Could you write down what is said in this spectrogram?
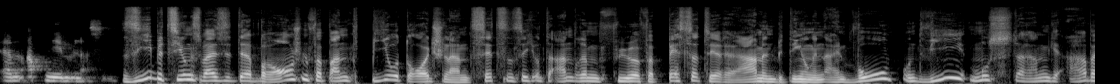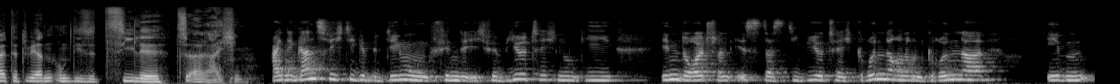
ähm, abnehmen lassen. Sie bzw. der Branchenverband Bio Deutschland setzen sich unter anderem für verbesserte Rahmenbedingungen ein. Wo und wie muss daran gearbeitet werden, um diese Ziele zu erreichen? Eine ganz wichtige Bedingung, finde ich, für Biotechnologie in Deutschland ist, dass die Biotech-Gründerinnen und Gründer eben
